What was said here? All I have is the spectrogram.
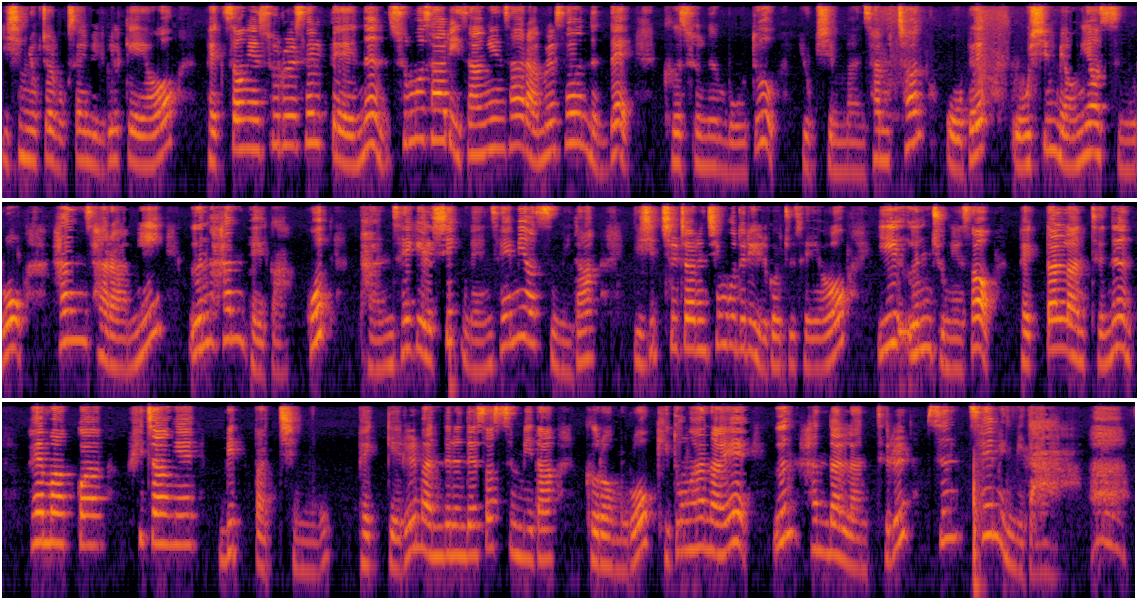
26절 목사님 읽을게요. 백성의 수를 셀 때에는 20살 이상인 사람을 세웠는데 그 수는 모두 60만 3,550명이었으므로 한 사람이 은 한 배가 곧 반세겔씩 낸 셈이었습니다. 27절은 친구들이 읽어주세요. 이 은 중에서 100달란트는 회막과 휘장의 밑받침 100개를 만드는 데 썼습니다. 그러므로 기둥 하나에 은 한 달란트를 쓴 셈입니다.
